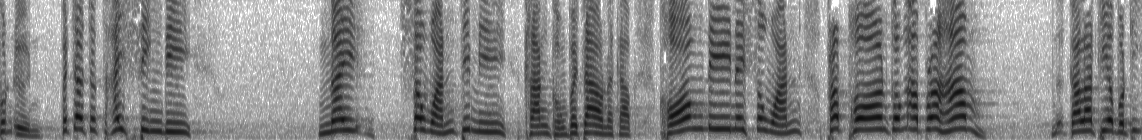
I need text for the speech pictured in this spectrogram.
คนอื่น พระเจ้าจะให้สิ่งดีใน สวรรค์ที่มีคลังของพระเจ้านะครับ ของดีในสวรรค์ พระพรของอับราฮัม กาลาเทียบทที่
